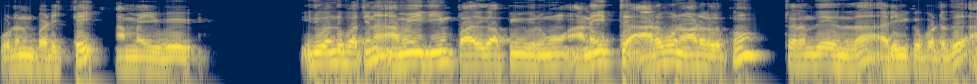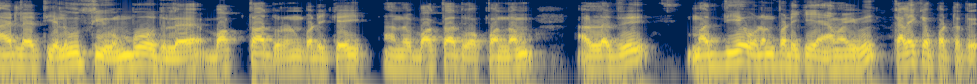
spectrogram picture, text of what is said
உடன்படிக்கை அமைவு. இது வந்து பார்த்தீங்கன்னா அமைதியும் பாதுகாப்பையும் விரும்பும் அனைத்து அரபு நாடுகளுக்கும் திறந்தே இருந்ததாக அறிவிக்கப்பட்டது. ஆயிரத்தி தொள்ளாயிரத்தி எழுபத்தி ஒம்போதில் பாக்தாத் உடன்படிக்கை அந்த பாக்தாத் ஒப்பந்தம் அல்லது மத்திய உடன்படிக்கை அமைவு கலைக்கப்பட்டது.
